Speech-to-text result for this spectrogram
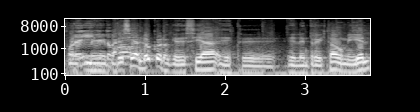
Por ahí me me, tocó- parecía loco lo que decía este, el entrevistado Miguel,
